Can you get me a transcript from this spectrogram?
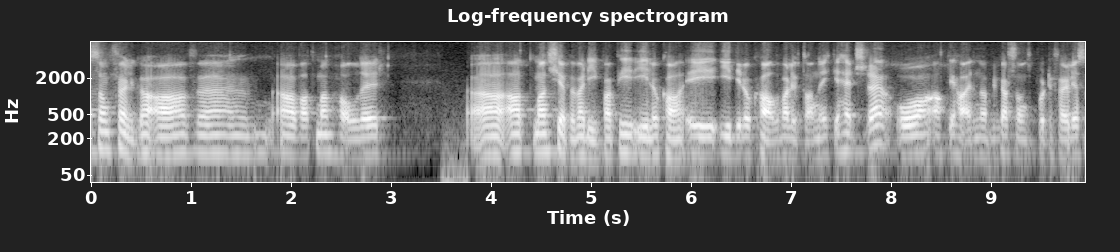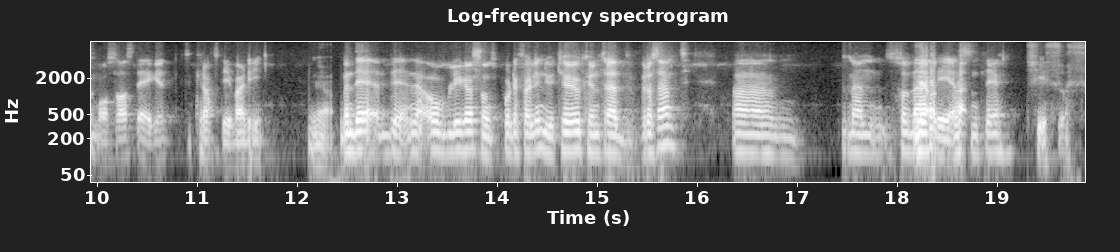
som følge av, av, at man holder at man kjøper verdipapir i, loka, i, i de lokale valutaene, ikke hedger det, og at de har en obligasjonsportefølje som også har steget kraftig i verdi. Ja. Men det, det, obligasjonsporteføljen utgjør jo kun 30 uh, um, men, Så det er ja. vesentlig. Jesus.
